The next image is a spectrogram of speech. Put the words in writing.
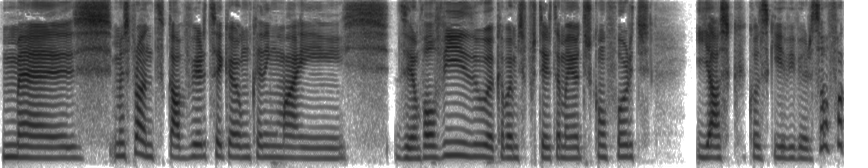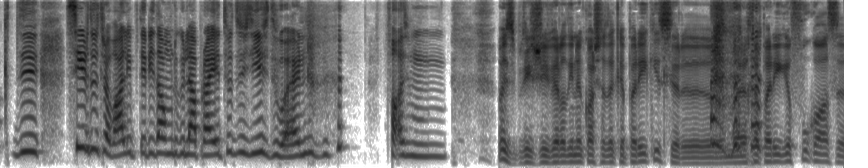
Mas, mas pronto, Cabo Verde sei que é um bocadinho mais desenvolvido, acabamos por ter também outros confortos e acho que conseguia viver. Só o facto de sair do trabalho e poder ir dar um mergulho à praia todos os dias do ano faz-me. Mas podias viver ali na Costa da Caparica e ser eh, uma rapariga fogosa,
